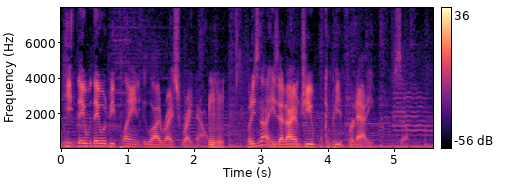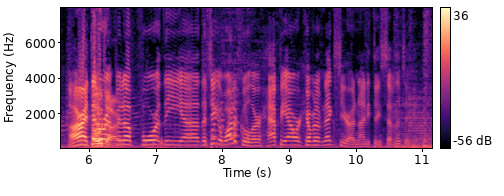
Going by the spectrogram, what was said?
He, they would they would be playing Eli Rice right now, but he's not. He's at IMG competing for Natty. So All right, that'll Oh, wrap darn. it up for the uh, the ticket water cooler happy hour coming up next year on 93.7 The Ticket.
